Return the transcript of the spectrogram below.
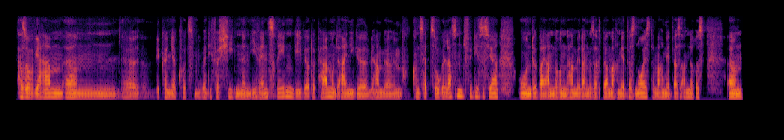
Also wir haben ähm, äh, wir können ja kurz über die verschiedenen Events reden, die wir dort haben. Und einige haben wir im Konzept so gelassen für dieses Jahr. Und bei anderen haben wir dann gesagt, da machen wir etwas Neues, da machen wir etwas anderes. Ähm,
